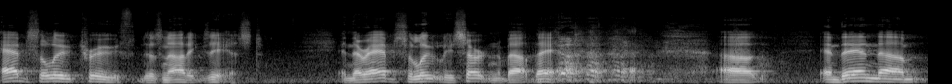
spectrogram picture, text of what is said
absolute truth does not exist. And they're absolutely certain about that. uh, and then um,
